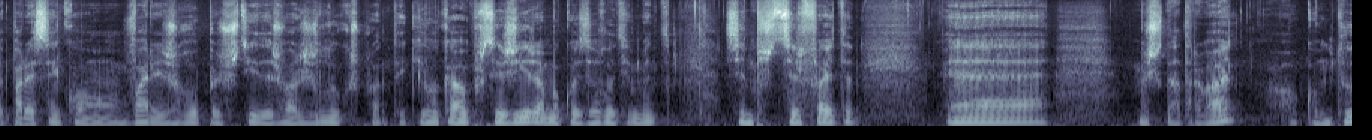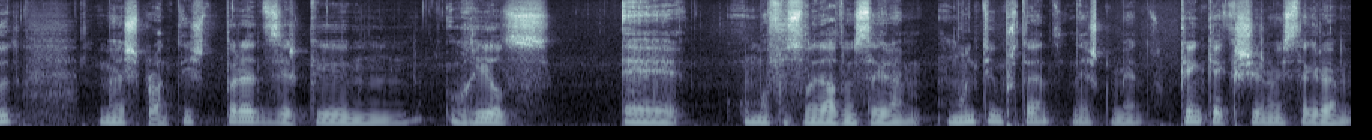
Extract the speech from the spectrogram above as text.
aparecem com várias roupas vestidas, vários looks, pronto, aquilo acaba por ser giro, é uma coisa relativamente simples de ser feita, uh, mas que dá trabalho, como tudo, mas pronto, isto para dizer que hum, o Reels é uma funcionalidade do Instagram muito importante neste momento. Quem quer crescer no Instagram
